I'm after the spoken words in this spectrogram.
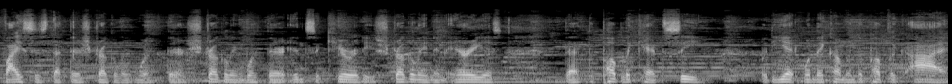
vices that they're struggling with. They're struggling with their insecurities, struggling in areas that the public can't see. But yet, when they come in the public eye,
